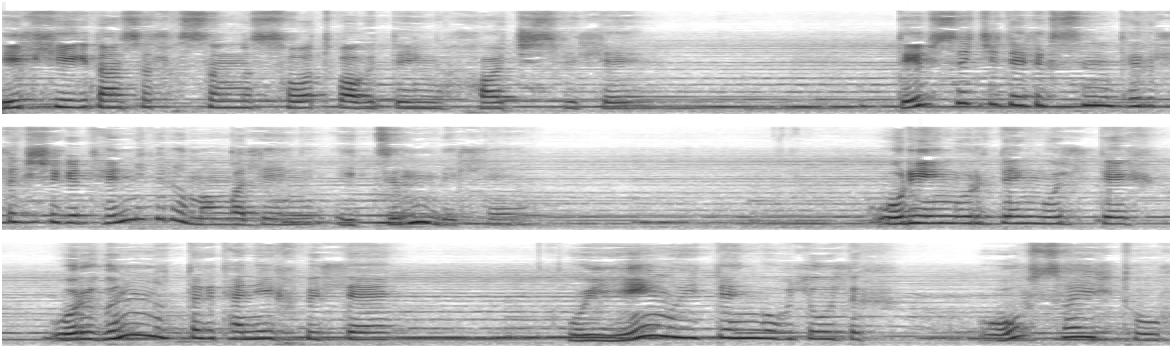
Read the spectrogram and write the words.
Дэлхийг дансалгсан суут богдын хойчс билээ. Дэвсэж дэлгсэн тэрлэг шиг тэнэгэр Монголын эзэн билээ. Үрийн үрдэн үлдэх өргөн нутаг таних билээ. Үеийн үедэн өвлүүлэх өв соёл түүх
